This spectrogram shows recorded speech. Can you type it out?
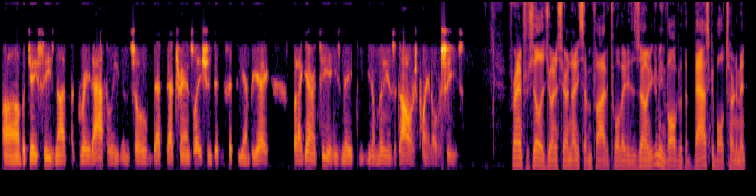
Uh, but Jaycee's not a great athlete, and so that that translation didn't fit the NBA. But I guarantee you, he's made you know millions of dollars playing overseas. Fran Fraschilla join us here on 97.5 at 1280 The Zone. You're going to be involved with the basketball tournament.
